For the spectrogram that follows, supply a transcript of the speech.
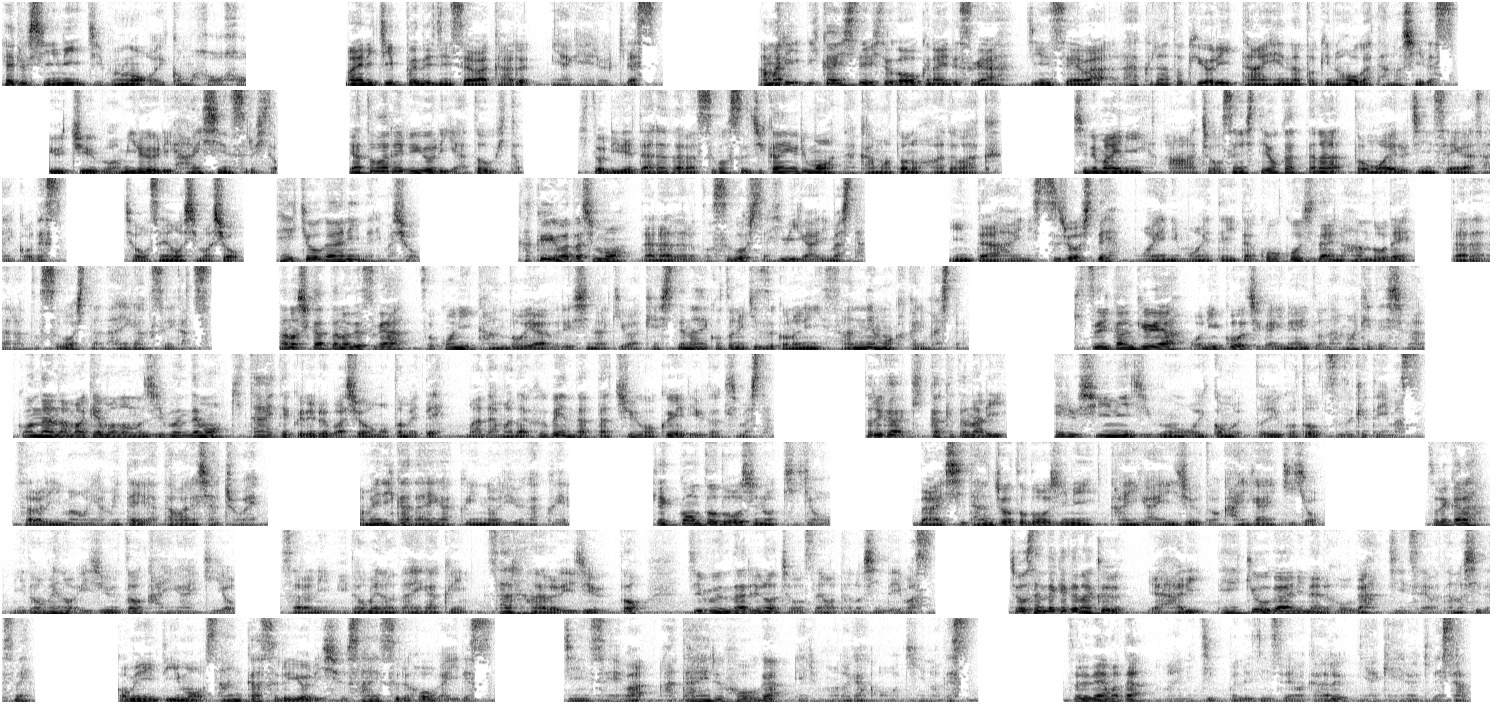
ヘルシーに自分を追い込む方法。毎日1分で人生は変わる宮城博之です。あまり理解している人が多くないですが、人生は楽な時より大変な時の方が楽しいです。YouTube を見るより配信する人、雇われるより雇う人、一人でダラダラ過ごす時間よりも仲間とのハードワーク。死ぬ前に、ああ、挑戦してよかったなと思える人生が最高です。挑戦をしましょう。提供側になりましょう。各いう私もダラダラと過ごした日々がありました。インターハイに出場して燃えに燃えていた高校時代の反動でダラダラと過ごした大学生活。楽しかったのですが、そこに感動や嬉し泣きは決してないことに気づくのに3年もかかりました。きつい環境や鬼コーチがいないと怠けてしまう。こんな怠け者の自分でも鍛えてくれる場所を求めて、まだまだ不便だった中国へ留学しました。それがきっかけとなり、ヘルシーに自分を追い込むということを続けています。サラリーマンを辞めて雇われ社長へ。アメリカ大学院の留学へ、結婚と同時の起業、第子誕生と同時に海外移住と海外起業、それから2度目の移住と海外起業、さらに2度目の大学院、さらなる移住と自分なりの挑戦を楽しんでいます。挑戦だけでなく、やはり提供側になる方が人生は楽しいですね。コミュニティも参加するより主催する方がいいです。人生は与える方が得るものが大きいのです。それではまた、10分で人生は変わる三宅宏之でした。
